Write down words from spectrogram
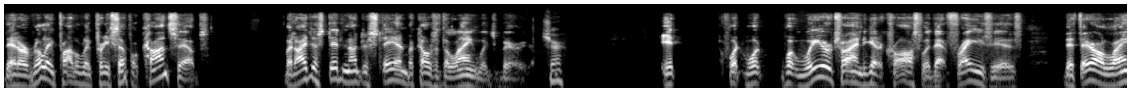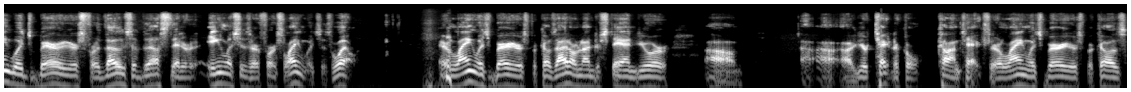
that are really probably pretty simple concepts, but I just didn't understand because of the language barrier. Sure. It what what what we are trying to get across with that phrase is that there are language barriers for those of us that are English as our first language as well. There are language barriers because I don't understand your um, uh, uh, uh, your technical context. There are language barriers because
